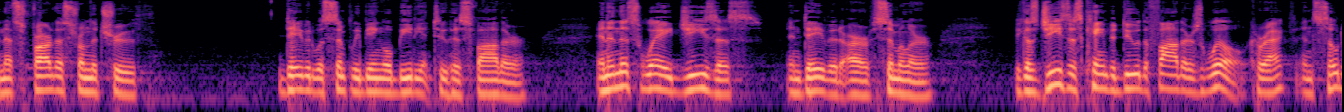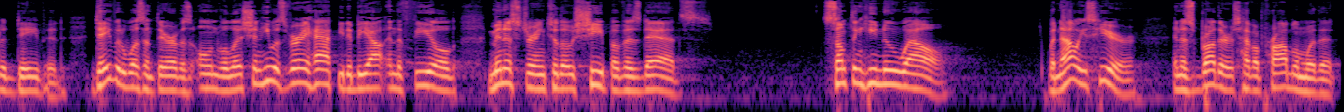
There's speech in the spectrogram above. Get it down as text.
And that's farthest from the truth. David was simply being obedient to his father. And in this way, Jesus and David are similar. Because Jesus came to do the Father's will, correct? And so did David. David wasn't there of his own volition. He was very happy to be out in the field ministering to those sheep of his dad's. Something he knew well. But now he's here, and his brothers have a problem with it.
